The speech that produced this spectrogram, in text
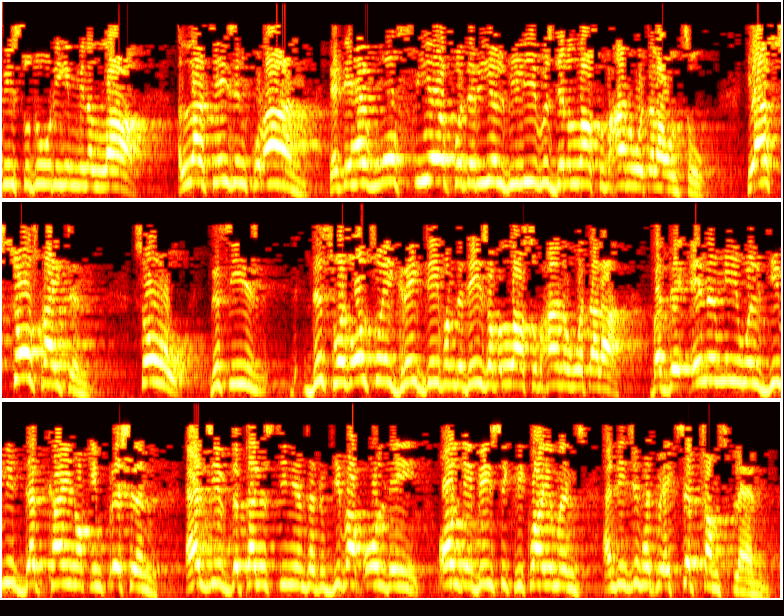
فِي صُدُورِهِمْ مِنَ اللَّهِ Allah says in Quran that they have more fear for the real believers than Allah subhanahu wa ta'ala also. They are so frightened. So, this is, this was also a great day from the days of Allah subhanahu wa ta'ala. But the enemy will give it that kind of impression, as if the Palestinians had to give up all their, all their basic requirements, and they just had to accept Trump's plan.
